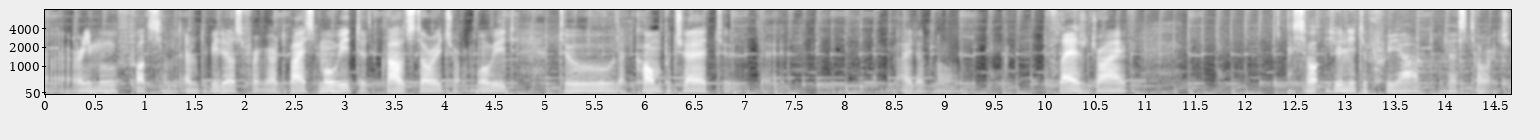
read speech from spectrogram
uh, remove photos and, and, videos from your device, move it to the cloud storage or move it to the computer, to the, I don't know, flash drive. So you need to free up the storage.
